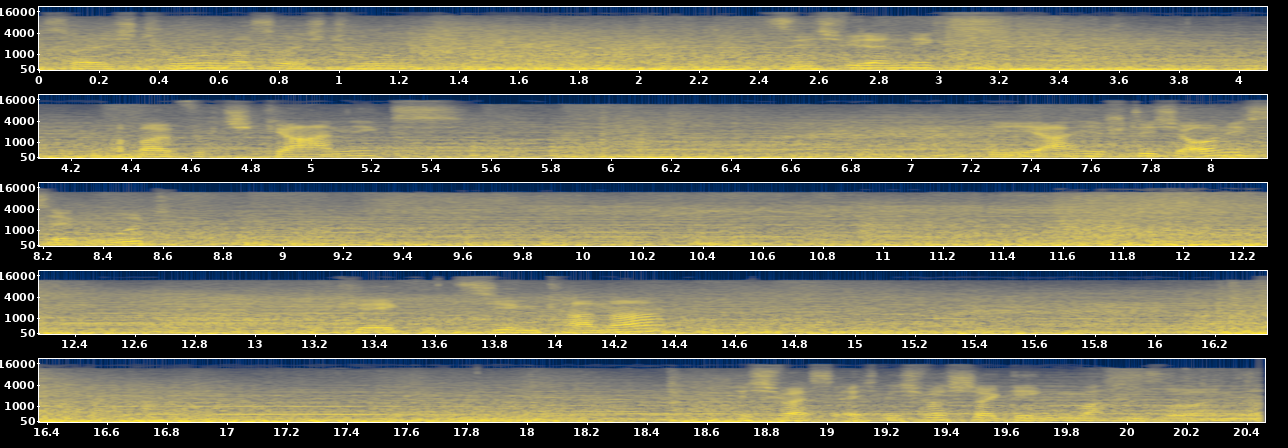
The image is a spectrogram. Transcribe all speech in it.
Was soll ich tun? Was soll ich tun? Sehe ich wieder nichts. Aber wirklich gar nichts. Ja, hier stehe ich auch nicht sehr gut. Okay, gut ziehen kann er. Ich weiß echt nicht, was ich dagegen machen soll, ne?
